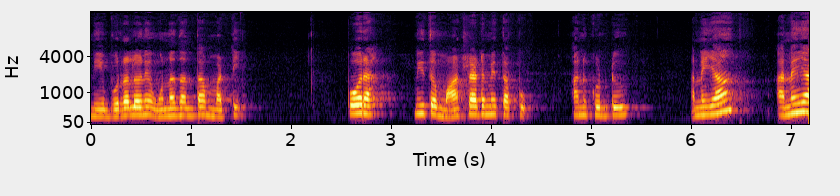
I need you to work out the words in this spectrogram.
నీ బుర్రలోనే ఉన్నదంతా మట్టి. పోరా నీతో మాట్లాడమే తప్పు అనుకుంటూ అన్నయ్య అన్నయ్య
